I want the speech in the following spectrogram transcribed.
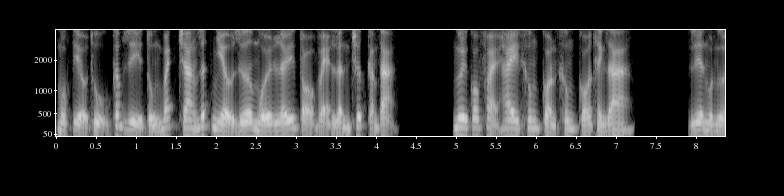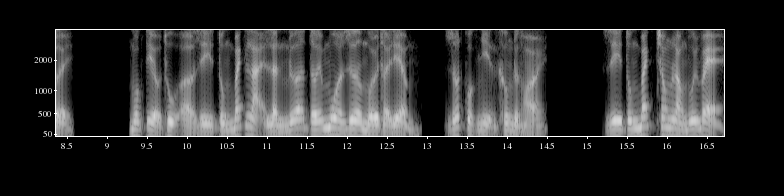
một tiểu thụ cấp gì Tùng Bách Trang rất nhiều dưa muối lấy tỏ vẻ lần trước cảm tạ. Ngươi có phải hay không còn không có thành ra? Liên một người. Một tiểu thụ ở gì Tùng Bách lại lần nữa tới mua dưa muối thời điểm, rốt cuộc nhịn không được hỏi. Di Tùng Bách trong lòng vui vẻ,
